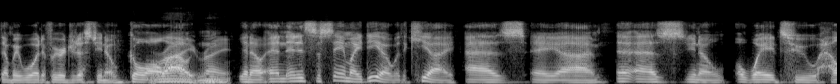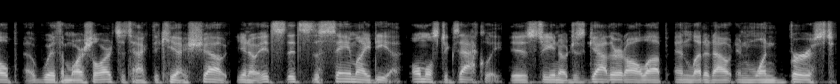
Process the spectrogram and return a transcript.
than we would if we were to just you know go all Right, out and, right. you know and, and it's the same idea with the ki as a uh, as you know a way to help with a martial arts attack the ki shout you know it's it's the same idea almost exactly is to you know just gather it all up and let it out in one burst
